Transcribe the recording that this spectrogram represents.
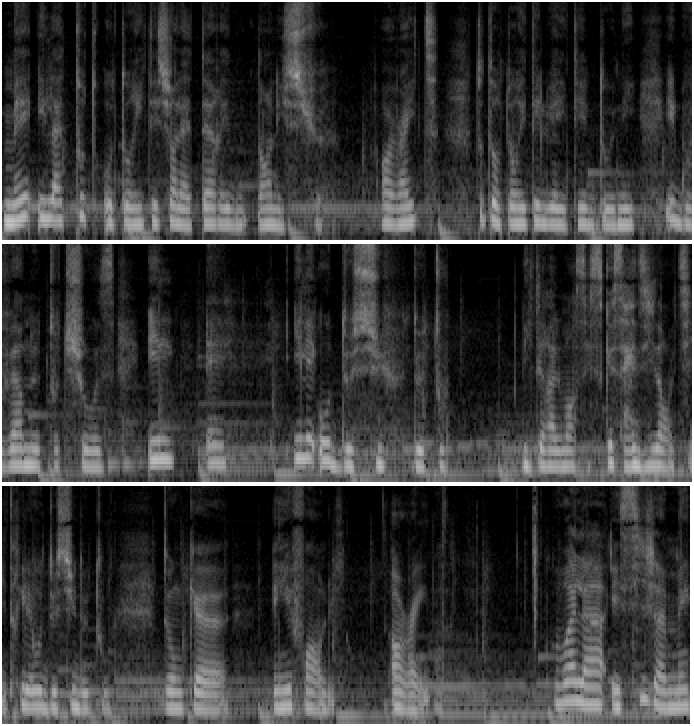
Mais il a toute autorité sur la terre et dans les cieux. Alright? Toute autorité lui a été donnée. Il gouverne toutes choses. Il est, il est au-dessus de tout. Littéralement, c'est ce que ça dit dans le titre. Il est au-dessus de tout. Donc, euh, ayez foi en lui. Alright. Voilà, et si jamais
